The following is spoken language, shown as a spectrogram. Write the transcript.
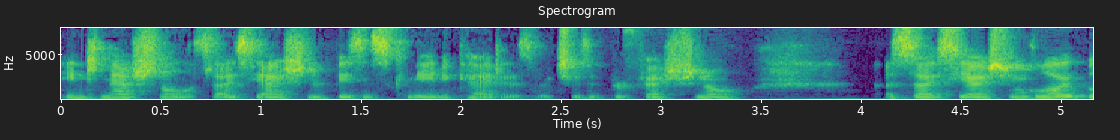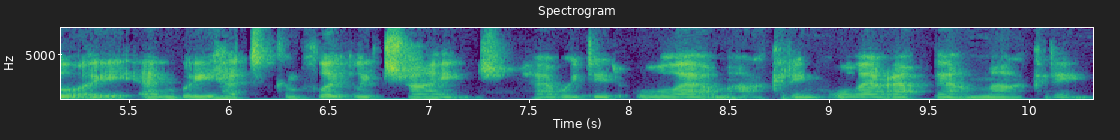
International Association of Business Communicators, which is a professional association globally, and we had to completely change how we did all our marketing, all our outbound marketing.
